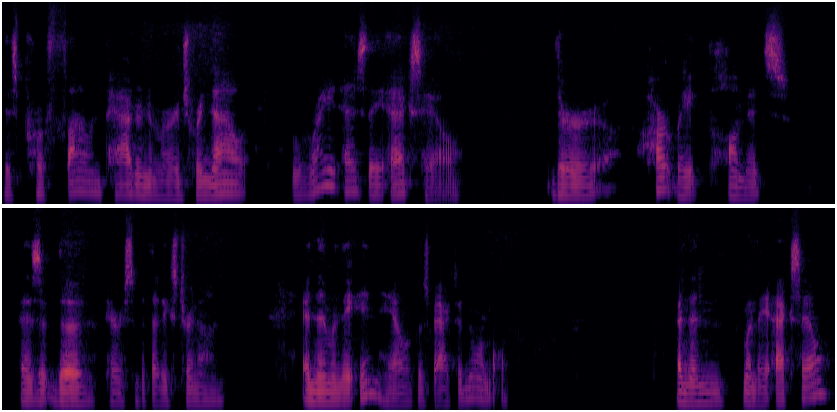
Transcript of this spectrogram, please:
this profound pattern emerge where now, right as they exhale, their heart rate plummets as the parasympathetics turn on. And then when they inhale, it goes back to normal. And then when they exhale,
